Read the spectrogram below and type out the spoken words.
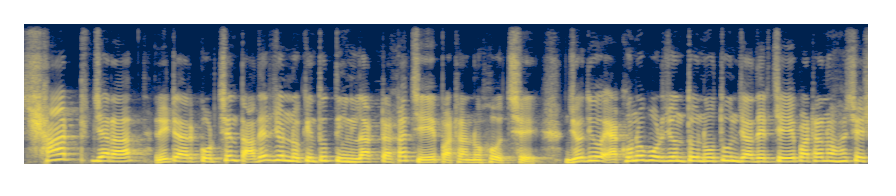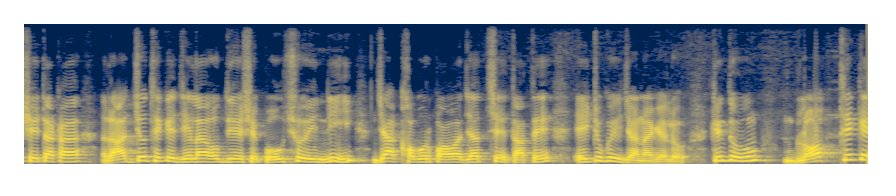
ষাট যারা রিটায়ার করছেন, তাদের জন্য কিন্তু তিন লাখ টাকা চেয়ে পাঠানো হচ্ছে। যদিও এখনও পর্যন্ত নতুন যাদের চেয়ে পাঠানো হচ্ছে, সে টাকা রাজ্য থেকে জেলা অবধি এসে পৌঁছয়নি, যা খবর পাওয়া যাচ্ছে তাতে এইটুকুই জানা গেল। কিন্তু ব্লক থেকে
